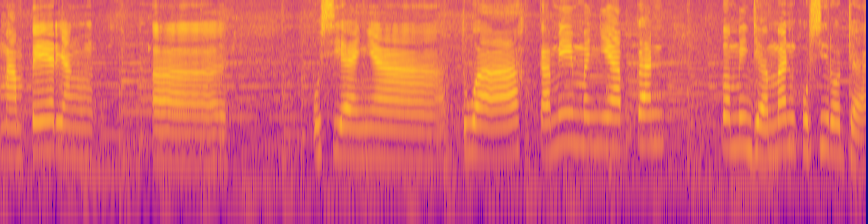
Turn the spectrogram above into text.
mampir yang uh, usianya tua kami menyiapkan peminjaman kursi roda.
